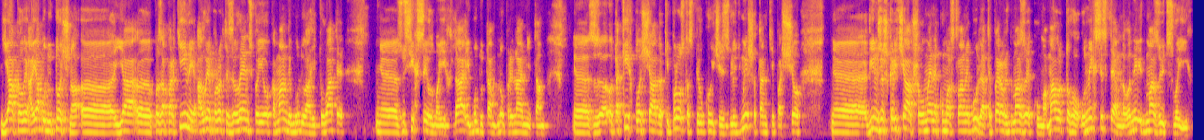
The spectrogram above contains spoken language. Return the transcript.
я коли, а я буду точно, е, я е, позапартійний, але проти Зеленського і його команди буду агітувати з усіх сил моїх, да, і буду там, ну принаймні там е, з отаких площадок і просто спілкуючись з людьми, що там, типа, що е, він же ж кричав, що у мене кумовства не буде, а тепер відмазує кума. Мало того, у них системно вони відмазують своїх.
